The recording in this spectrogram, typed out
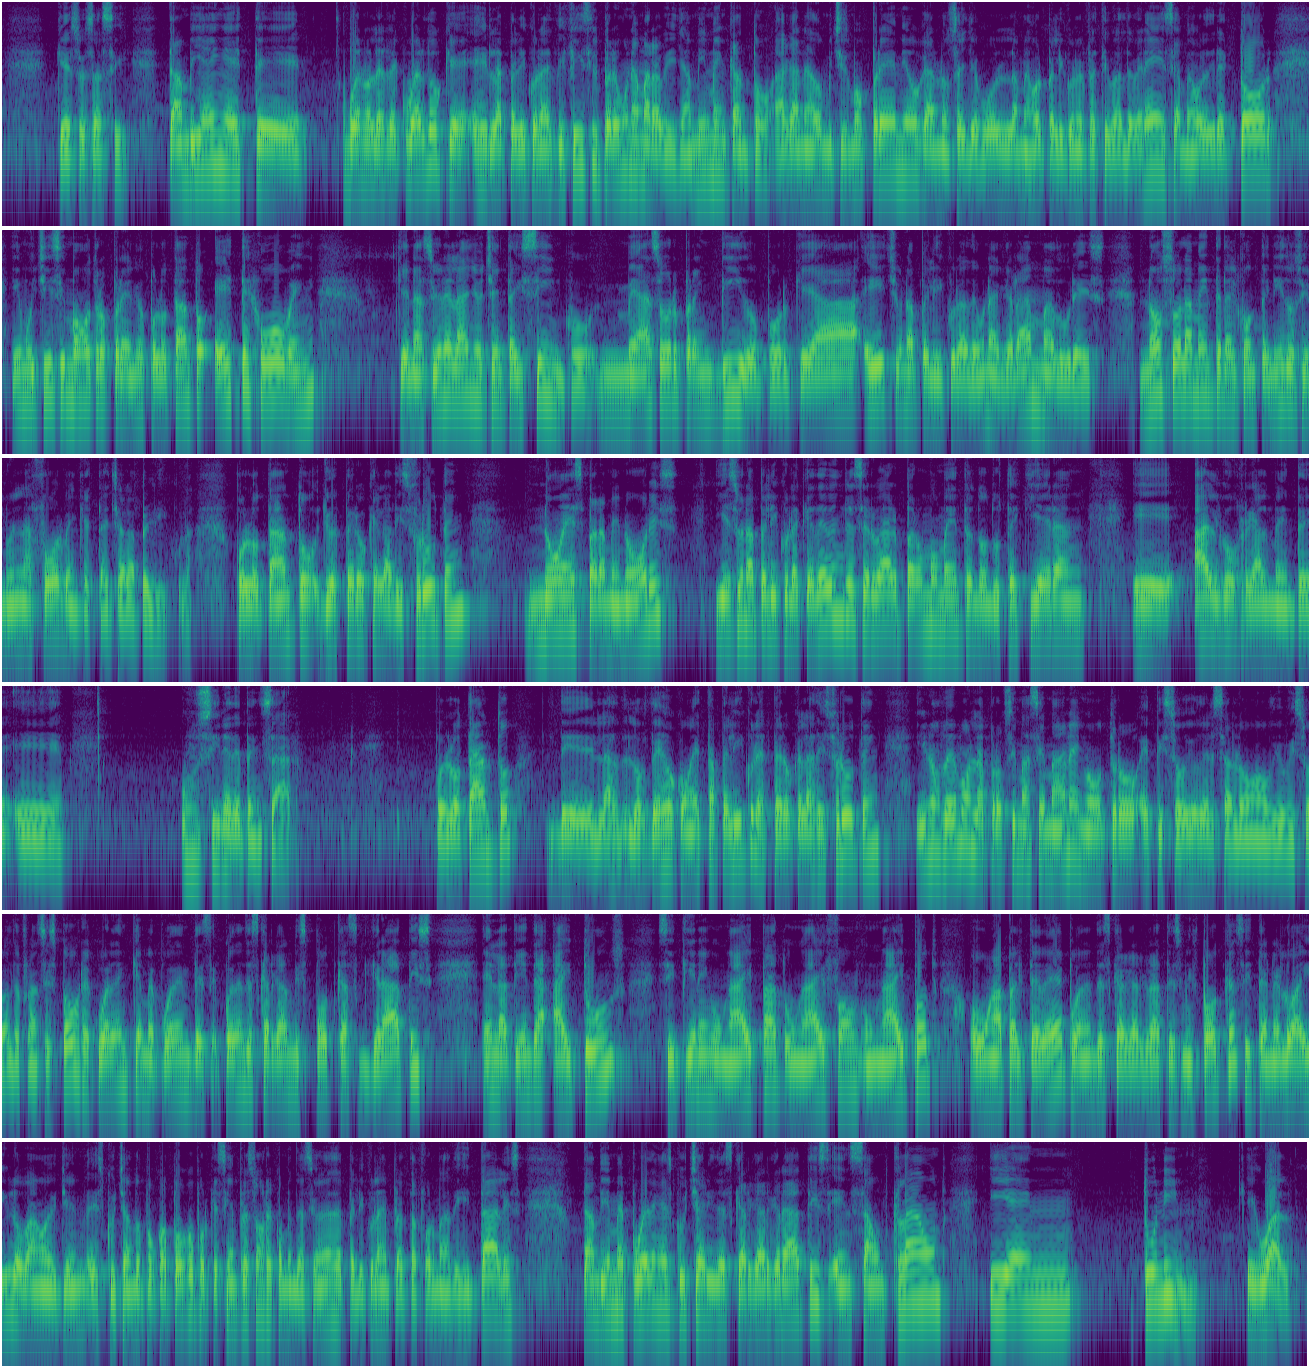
que eso es así. También este bueno, les recuerdo que la película es difícil, pero es una maravilla. A mí me encantó. Ha ganado muchísimos premios, ganó, se llevó la mejor película en el Festival de Venecia, mejor director y muchísimos otros premios. Por lo tanto, este joven que nació en el año 85 me ha sorprendido porque ha hecho una película de una gran madurez, no solamente en el contenido, sino en la forma en que está hecha la película. Por lo tanto, yo espero que la disfruten. No es para menores, y es una película que deben reservar para un momento en donde ustedes quieran eh, algo realmente, eh, un cine de pensar. Por lo tanto, los dejo con esta película, espero que las disfruten y nos vemos la próxima semana en otro episodio del Salón Audiovisual de Francis Poe. Recuerden que me pueden, pueden descargar mis podcasts gratis en la tienda iTunes. Si tienen un iPad, un iPhone, un iPod o un Apple TV, pueden descargar gratis mis podcasts y tenerlo ahí, lo van escuchando poco a poco porque siempre son recomendaciones de películas en plataformas digitales. También me pueden escuchar y descargar gratis en SoundCloud y en TuneIn. Igual.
